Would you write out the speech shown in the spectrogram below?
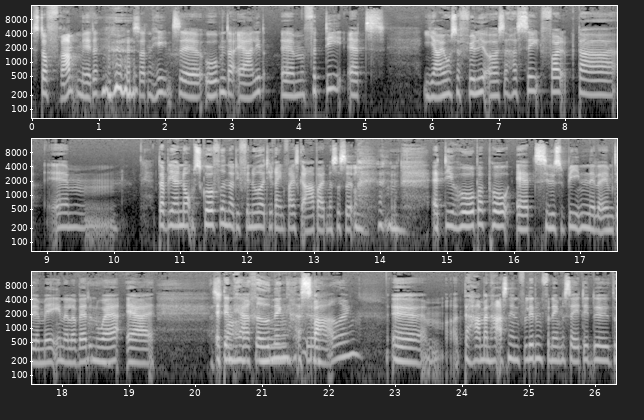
står frem med det, sådan helt øh, åbent og ærligt, øhm, fordi at jeg jo selvfølgelig også har set folk, der øhm, der bliver enormt skuffet, når de finder ud af, at de rent faktisk arbejder med sig selv. Mm. at de håber på, at psilocybinen eller MDMA'en, eller hvad det nu er, er, at den her redning er svaret. Ikke? Øhm, og der har man har sådan en lidt en fornemmelse af, det er the, the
